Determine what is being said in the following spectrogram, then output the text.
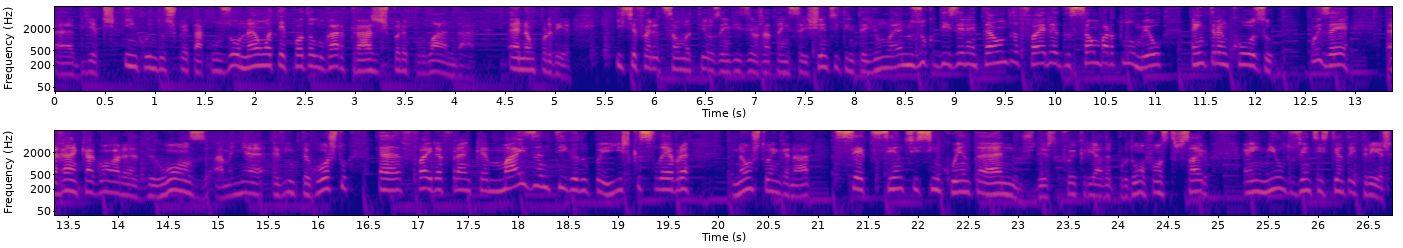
ah, bilhetes incluindo os espetáculos ou não, até pode alugar trajes para por lá andar a não perder. E se a Feira de São Mateus em Viseu já tem 631 anos, o que dizer então da Feira de São Bartolomeu em Trancoso? Pois é, arranca agora de 11 amanhã a 20 de agosto a Feira Franca mais antiga do país que celebra não estou a enganar, 750 anos, desde que foi criada por Dom Afonso III em 1273.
